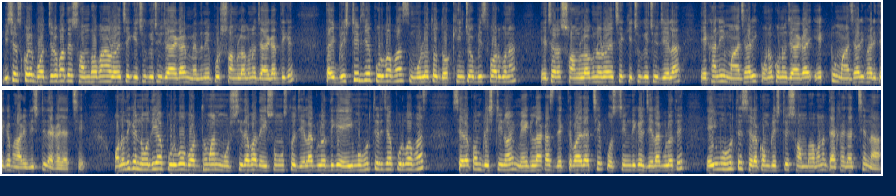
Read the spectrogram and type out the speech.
বিশেষ করে বজ্রপাতের সম্ভাবনা রয়েছে কিছু কিছু জায়গায়, মেদিনীপুর সংলগ্ন জায়গার দিকে। তাই বৃষ্টির যে পূর্বাভাস মূলত দক্ষিণ চব্বিশ পরগনা এছাড়া সংলগ্ন রয়েছে কিছু কিছু জেলা। এখানেই মাঝারি কোনো কোনো জায়গায় একটু মাঝারি ভারী থেকে ভারী বৃষ্টি দেখা যাচ্ছে। অন্যদিকে নদিয়া, পূর্ব বর্ধমান, মুর্শিদাবাদ এই সমস্ত জেলাগুলোর দিকে এই মুহূর্তের যা পূর্বাভাস, সেরকম বৃষ্টি নয়। মেঘলা আকাশ দেখতে পাওয়া যাচ্ছে। পশ্চিম দিকের জেলাগুলোতে এই মুহূর্তে সেরকম বৃষ্টির সম্ভাবনা দেখা যাচ্ছে না।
